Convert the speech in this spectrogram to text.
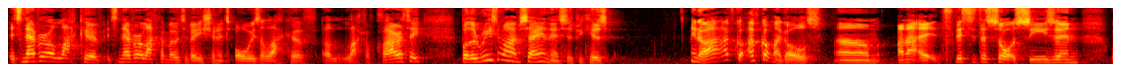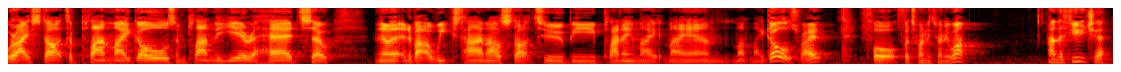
it's never a lack of it's never a lack of motivation. It's always a lack of a lack of clarity. But the reason why i'm saying this is because you know, I've got I've got my goals, um, and I, it's this is the sort of season where I start to plan my goals and plan the year ahead. So, you know, in about a week's time, I'll start to be planning my my um my, goals right for for twenty twenty one and the future.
